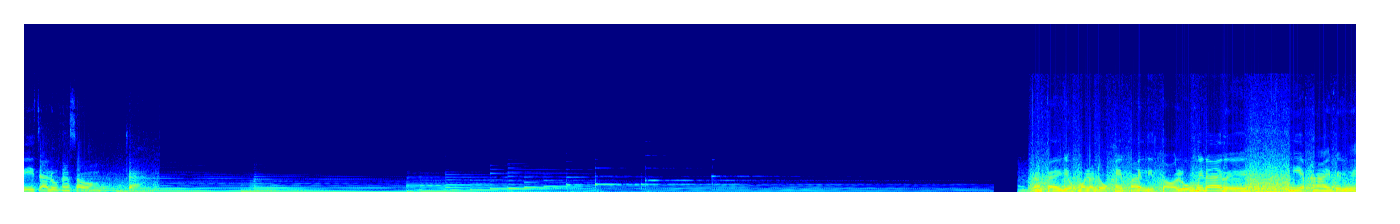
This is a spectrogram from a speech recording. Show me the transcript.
ดีจ้าลูกทั้งสองจ้า ตั้งแต่ยกมรดกให้ไป ติดต่อลูกไม่ได้เลย เงียบหายไปเลย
